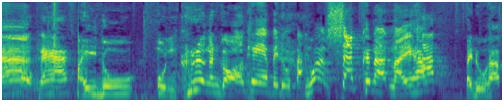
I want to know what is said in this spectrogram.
336นะคะ ไปดูอุ่นเครื่องกันก่อน โอเคไปดูปะ ว่าแซ่บขนาดไหนคครัรับ บ ไปดูครับ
